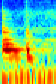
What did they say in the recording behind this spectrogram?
you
